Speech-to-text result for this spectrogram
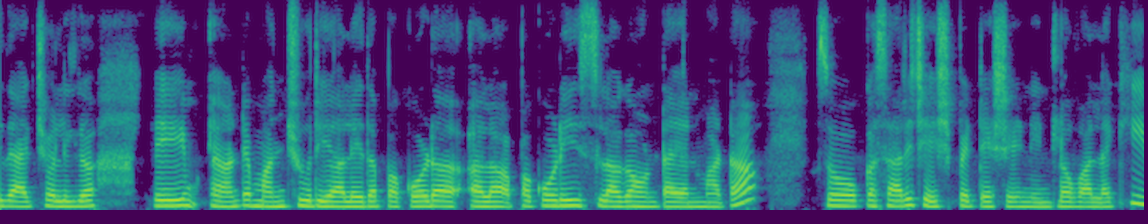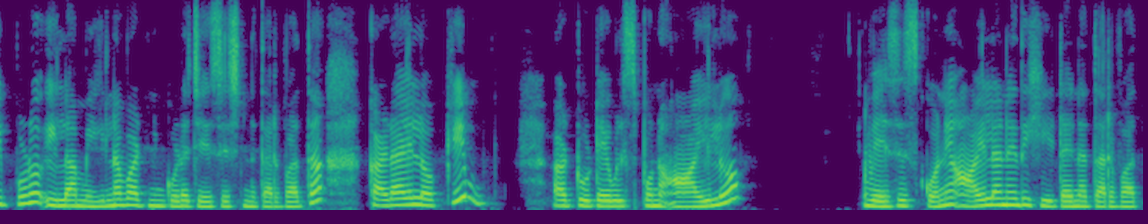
ఇది యాక్చువల్గా ఏం అంటే మంచూరియా లేదా పకోడా అలా పకోడీస్ లాగా ఉంటాయన్నమాట. సో ఒకసారి చేసి పెట్టేసేయండి ఇంట్లో వాళ్ళకి. ఇప్పుడు ఇలా మిగిలిన వాటిని కూడా చేసేసిన తర్వాత కడాయిలోకి టూ టేబుల్ స్పూన్ ఆయిల్ వేసేసుకొని ఆయిల్ అనేది హీట్ అయిన తర్వాత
